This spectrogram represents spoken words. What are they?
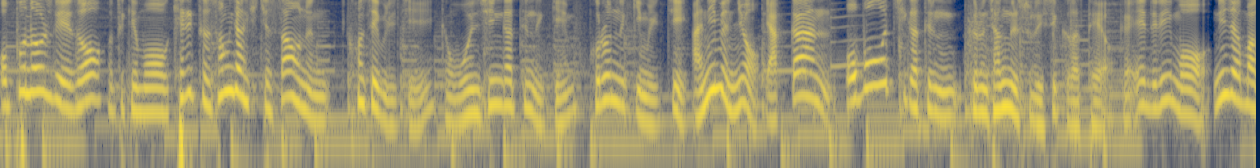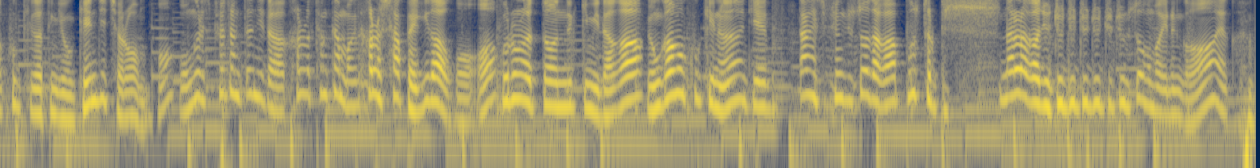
open world에서 어떻게 뭐 캐릭터 성장시켜 싸우는 컨셉일지 그러니까 원신 같은 느낌 그런 느낌일지 아니면요 약간 오버워치 같은 그런 장르일 수도 있을 것 같아요. 그러니까 애들이 뭐 닌자 맛 쿠키 같은 경우 겐지처럼 어? 원거리에서 표창 던지다가 칼로 탕탕 막 칼로 싹 베기도 하고 어? 그런 어떤 느낌이다가 용감한 쿠키는 이제 땅에 집중주 쏘다가 부스터를 푸스 날라가지고 쭈쭈쭈쭈쭈 쏘고 막 이런 거. 약간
